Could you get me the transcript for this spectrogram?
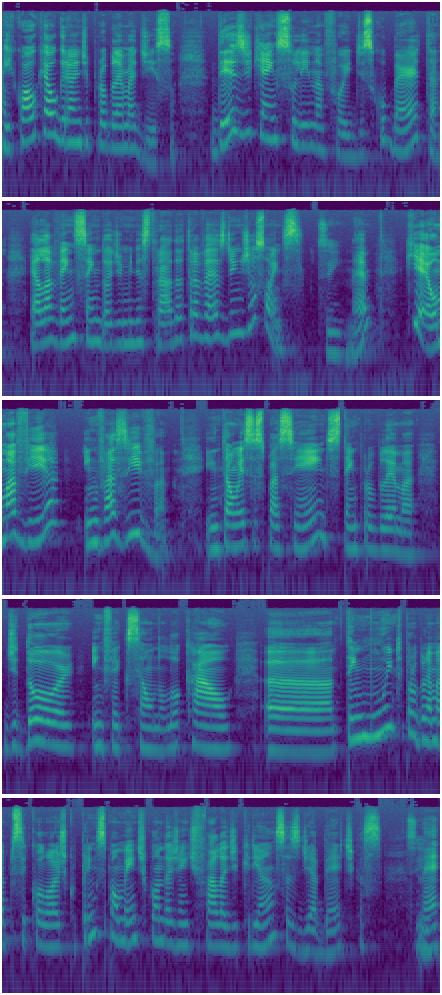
E qual que é o grande problema disso? Desde que a insulina foi descoberta, ela vem sendo administrada através de injeções. Sim. Né? Que é uma via invasiva. Então, esses pacientes têm problema de dor, infecção no local, uh, tem muito problema psicológico, principalmente quando a gente fala de crianças diabéticas. Né?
